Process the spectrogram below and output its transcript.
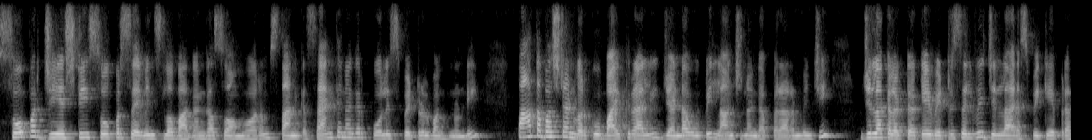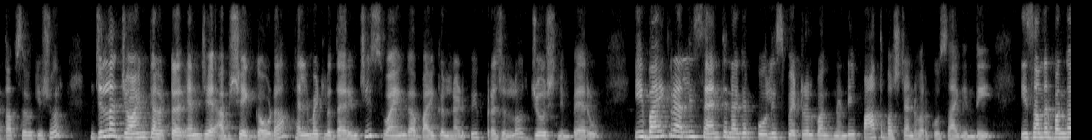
సూపర్ జీఎస్టీ సూపర్ సేవింగ్స్లో భాగంగా సోమవారం స్థానిక శాంతినగర్ పోలీస్ పెట్రోల్ బంక్ నుండి పాత బస్టాండ్ వరకు బైక్ ర్యాలీ జెండా ఊపి లాంఛనంగా ప్రారంభించి జిల్లా కలెక్టర్ కె. వెట్రిసెల్వి జిల్లా ఎస్పీ కె. ప్రతాప్ శివకిషోర్ జిల్లా joint collector M J Abhishek Gowda హెల్మెట్లు ధరించి స్వయంగా బైకులు నడిపి ప్రజల్లో జోష్ నింపారు. ఈ bike rally Shanthinagar police petrol bunk నుండి పాత బస్టాండ్ వరకు సాగింది. ఈ సందర్భంగా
